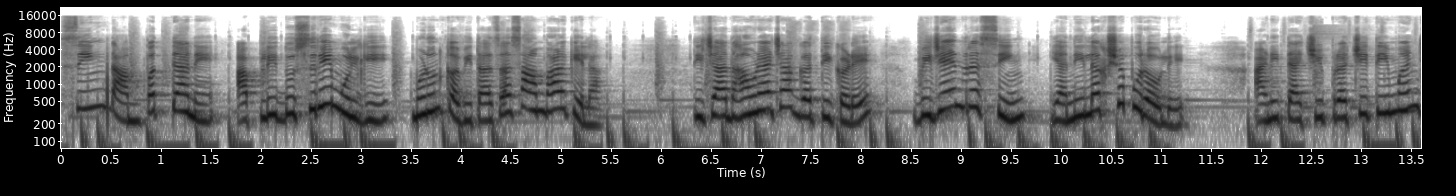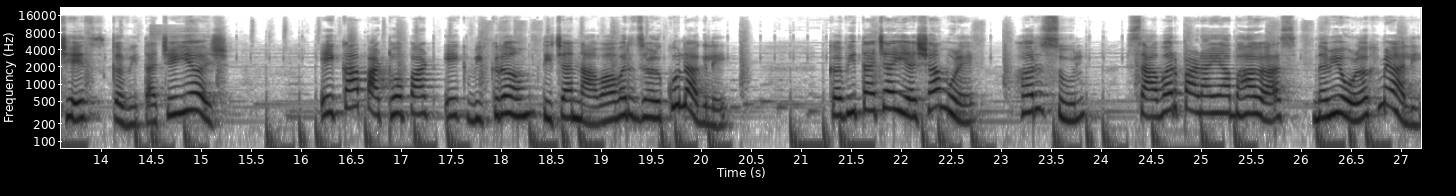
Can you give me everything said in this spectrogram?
सिंग दाम्पत्याने आपली दुसरी मुलगी म्हणून कविताचा सांभाळ केला. तिच्या धावण्याच्या गतीकडे विजेंद्र सिंग यांनी लक्ष पुरवले आणि त्याची प्रचिती म्हणजेच कविताचे यश. एका पाठोपाठ एक विक्रम तिच्या नावावर झळकू लागले. कविताच्या यशामुळे हर्सूल सावरपाडा या भागास नवी ओळख मिळाली.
